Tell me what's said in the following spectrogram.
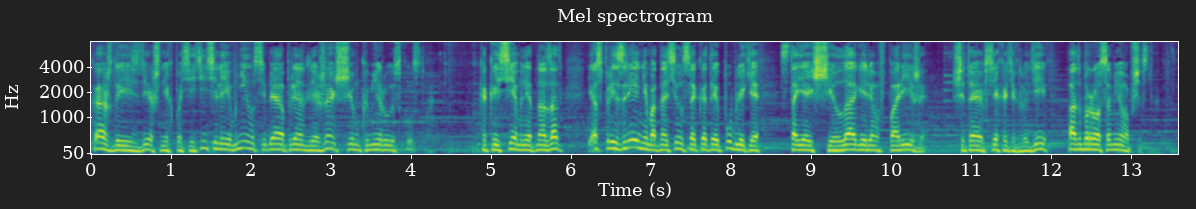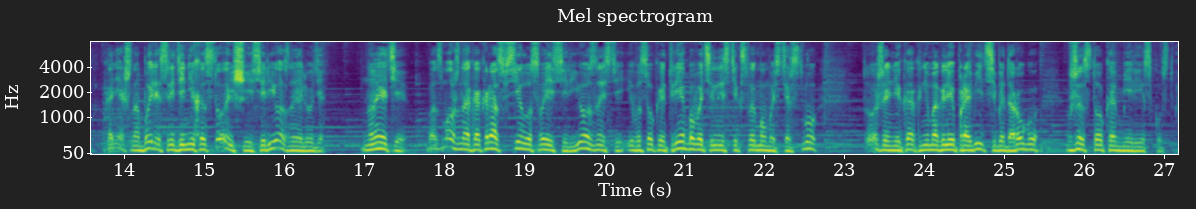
Каждый из здешних посетителей мнил себя принадлежащим к миру искусства. Как и семь лет назад, я с презрением относился к этой публике, стоящей лагерем в Париже, считая всех этих людей отбросами общества. Конечно, были среди них и стоящие, серьезные люди, но эти, возможно, как раз в силу своей серьезности и высокой требовательности к своему мастерству, тоже никак не могли пробить себе дорогу в жестоком мире искусства.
